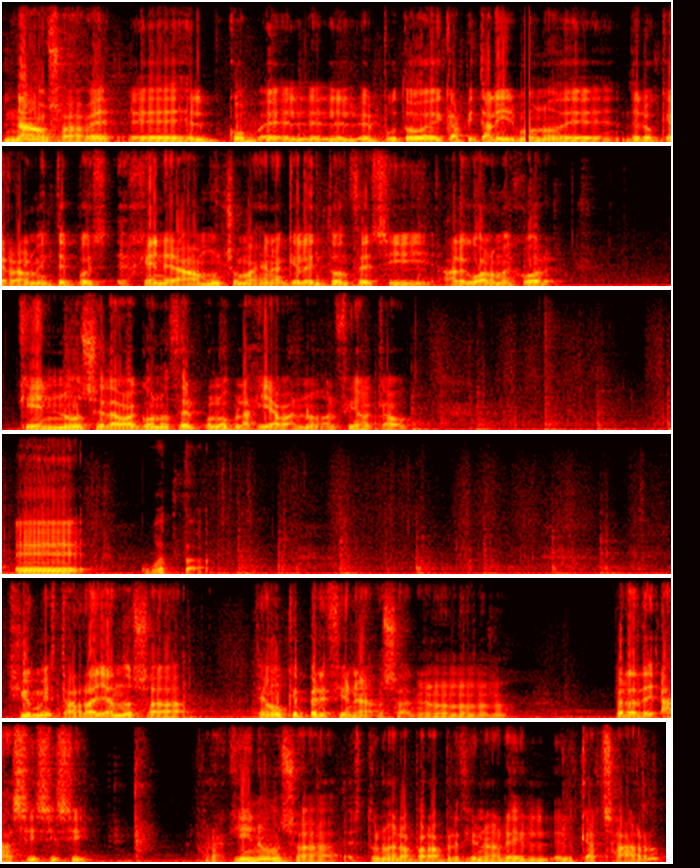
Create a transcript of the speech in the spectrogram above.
No, o sea, a ver, es el, el, puto capitalismo, ¿no? De, lo que realmente, pues, generaba mucho más en aquel entonces y algo a lo mejor que no se daba a conocer, pues lo plagiaban, ¿no? Al fin y al cabo. Eh... What the... Tío, me está rayando, o sea... Tengo que presionar, o sea, no, no, no, no, no. Espérate, ah, sí, sí, sí Por aquí, ¿no? O sea, ¿esto no era para presionar el, el cacharro?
